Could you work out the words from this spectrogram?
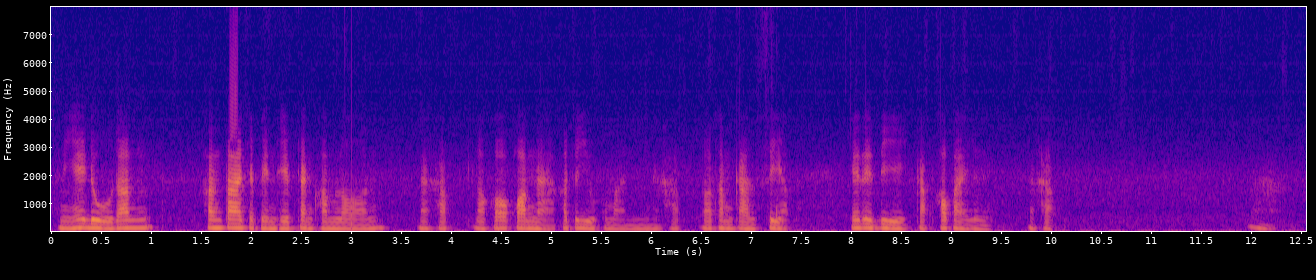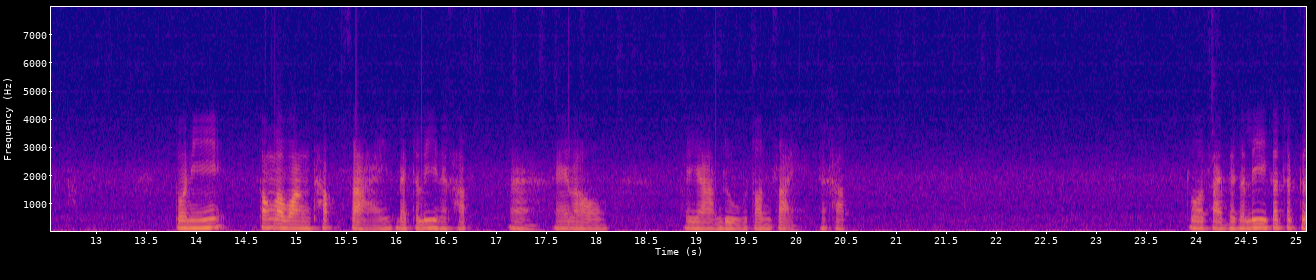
อันนี้ให้ดูด้านข้างใต้จะเป็นเทปกันความร้อนนะครับ แล้วก็ความหนาก็จะอยู่ประมาณนี้นะครับ เราทำการเสียบ SSD กลับเข้าไปเลยนะครับ ตัวนี้ต้องระวังทับสายแบตเตอรี่นะครับอ่าให้เราพยายามดูตอนใส่นะครับ ตัวสายแบตเตอรี่ก็จะเก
